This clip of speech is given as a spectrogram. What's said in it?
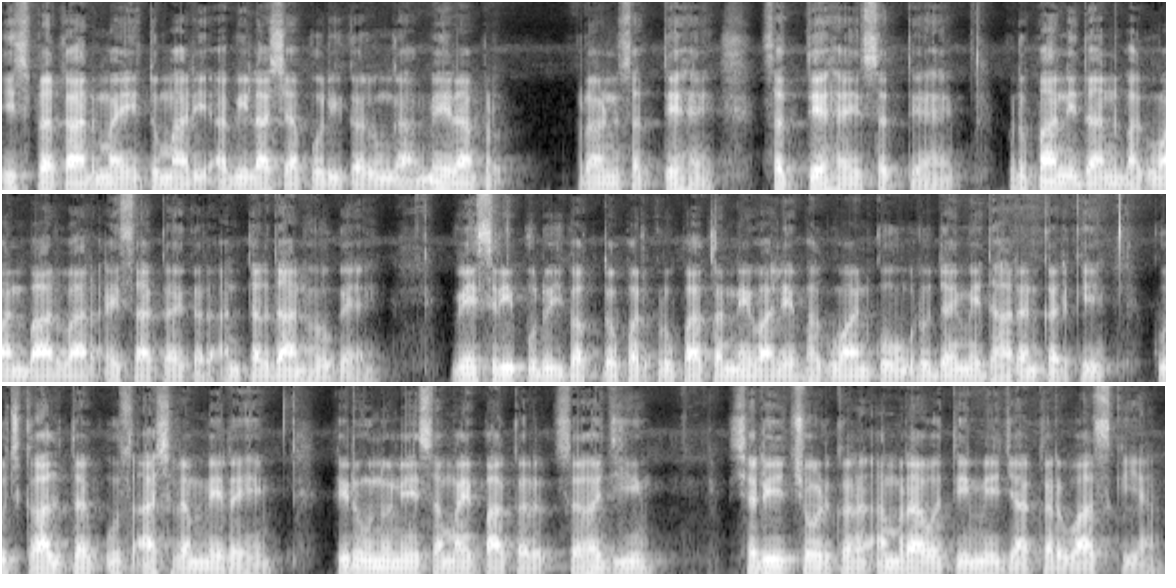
इस प्रकार मैं तुम्हारी अभिलाषा पूरी करूँगा। मेरा प्रण सत्य है सत्य है सत्य है। कृपा निदान भगवान बार बार ऐसा कहकर अंतर्दान हो गए। वे श्री पुरुष भक्तों पर कृपा करने वाले भगवान को हृदय में धारण करके कुछ काल तक उस आश्रम में रहे। फिर उन्होंने समय पाकर सहज ही शरीर छोड़कर अमरावती में जाकर वास किया।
